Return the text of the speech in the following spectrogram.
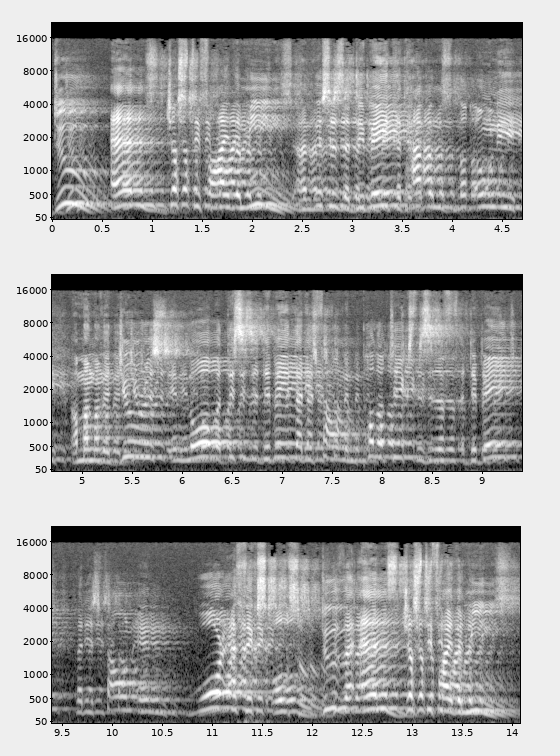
Do ends justify the means? And this is a debate that happens not only among the jurists in law, but this is a debate that is found in politics. This is a, debate that is found in war ethics also. Do the ends justify the means?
